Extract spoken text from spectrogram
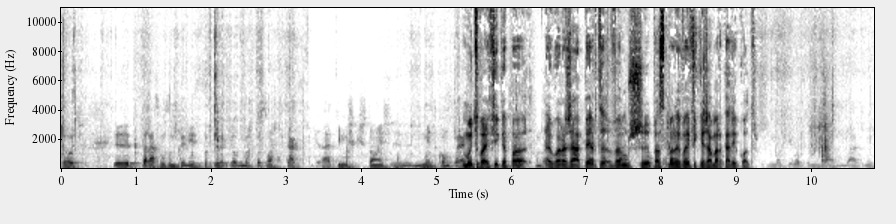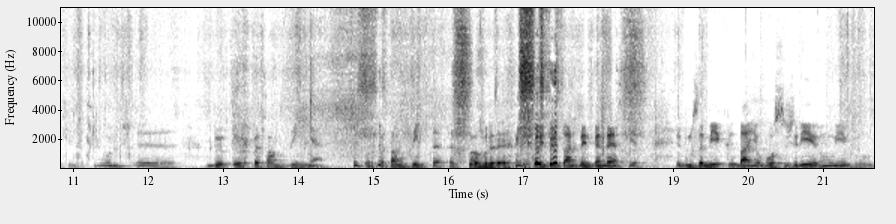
Uh, que parássemos um bocadinho para fazer aqui algumas reflexões, porque há, aqui umas questões muito complexas. Muito bem, fica para, agora já aperta, vamos para a semana que vem, fica já marcado encontro. Não tive a oportunidade de dar os meus 30 segundos de reflexãozinha, reflexãozita sobre os 48 anos da independência de Moçambique. Bem, eu vou sugerir um livro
